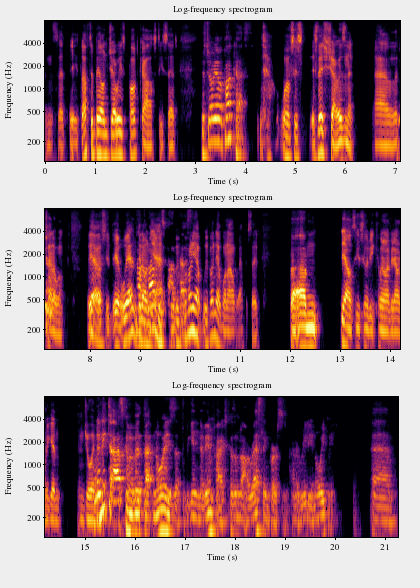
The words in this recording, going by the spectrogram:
and said he'd love to be on Joey's podcast. He said, does joey have a podcast "Well, it's this, it's this show, isn't it? Uh, the Yeah. cello one." Yeah, we haven't been on yet. We've, only had, we've only had one hour episode, but um, yeah, obviously he's going to be coming on every now and again and joining. well, i need to ask him about that noise at the beginning of impact because i'm not a wrestling person and it really annoyed me um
